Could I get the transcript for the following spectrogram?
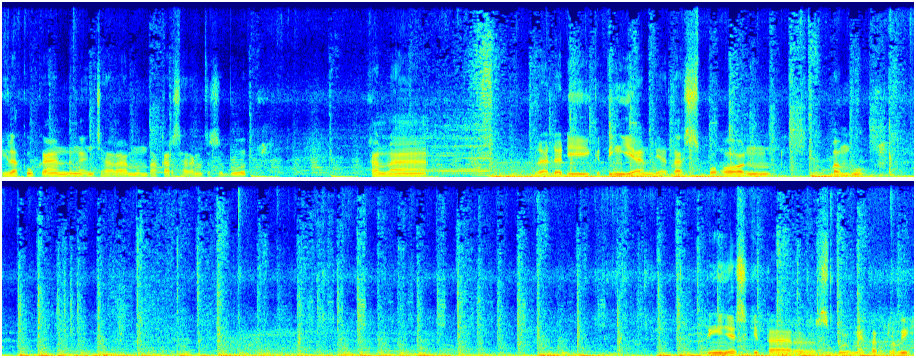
dilakukan dengan cara membakar sarang tersebut karena berada di ketinggian di atas pohon bambu. Tingginya sekitar 10 meter lebih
